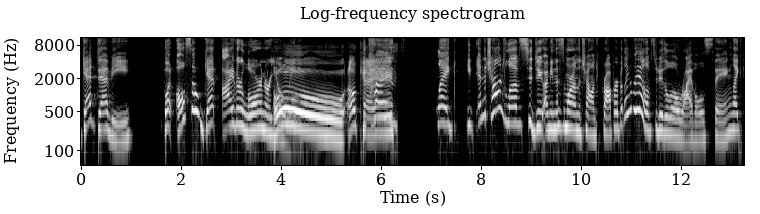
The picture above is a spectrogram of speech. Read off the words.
get Devi, but also get either Lauren or Yoli. Oh, okay. Because, like, and the challenge loves to do, I mean, this is more on the challenge proper, but like, they love to do the little rivals thing. Like,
